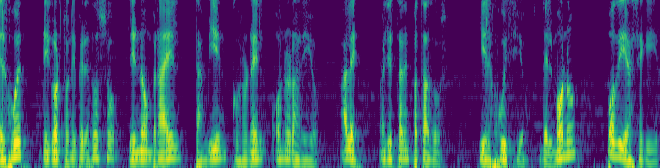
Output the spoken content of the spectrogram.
El juez, ni corto ni perezoso, le nombra a él también coronel honorario. Ale, así están empatados. Y el juicio del mono podía seguir.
